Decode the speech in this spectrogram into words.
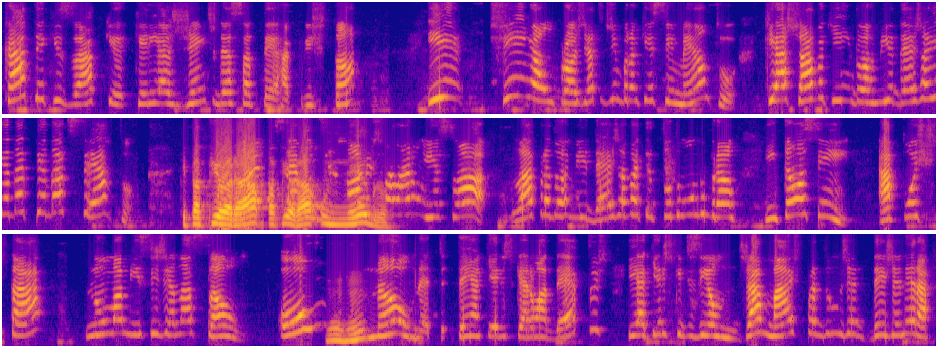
catequizar, porque queria a gente dessa terra cristã, e tinha um projeto de embranquecimento que achava que em 2010 já ia dar- ter dado certo. E para piorar, para piorar, o negro. falaram isso, ó. Lá para 2010 já vai ter todo mundo branco. Então, assim, apostar numa miscigenação. Ou Uhum. não, né? Tem aqueles que eram adeptos e aqueles que diziam jamais para não degenerar.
